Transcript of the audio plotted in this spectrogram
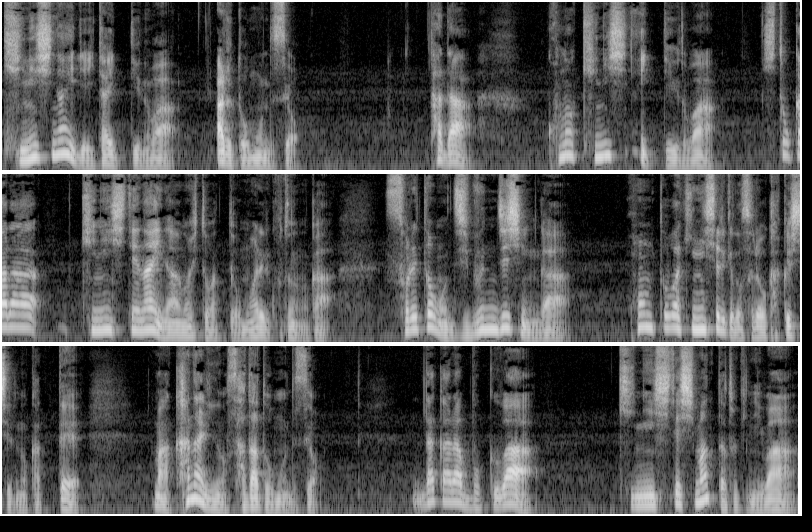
気にしないでいたいっていうのはあると思うんですよ。ただこの気にしないっていうのは人から気にしてないなあの人はって思われることなのかそれとも自分自身が本当は気にしてるけどそれを隠してるのかってまあかなりの差だと思うんですよ。だから僕は気にしてしまった時には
